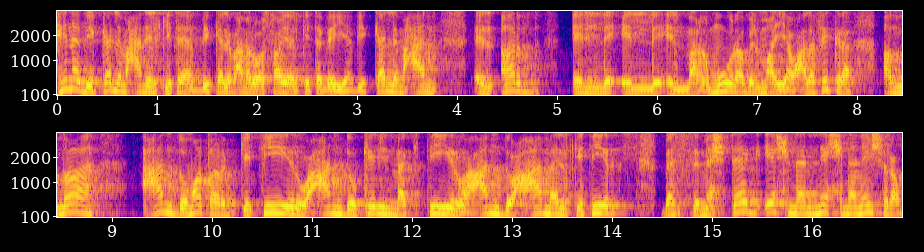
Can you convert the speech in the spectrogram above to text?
هنا بيتكلم عن الكتاب بيتكلم عن الوصايا الكتابية بيتكلم عن الأرض اللي, اللي المغمورة بالمية. وعلى فكرة الله عنده مطر كتير وعنده كلمة كتير وعنده عمل كتير بس محتاج إحنا إن إحنا نشرب.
